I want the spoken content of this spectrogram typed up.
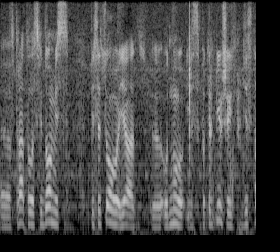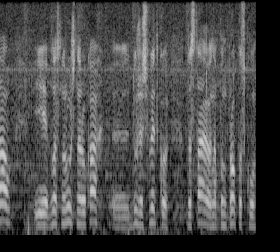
е, втратила свідомість. Після цього я е, одну із потерпівших дістав і власноруч на руках дуже швидко доставив на пункт пропуску.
